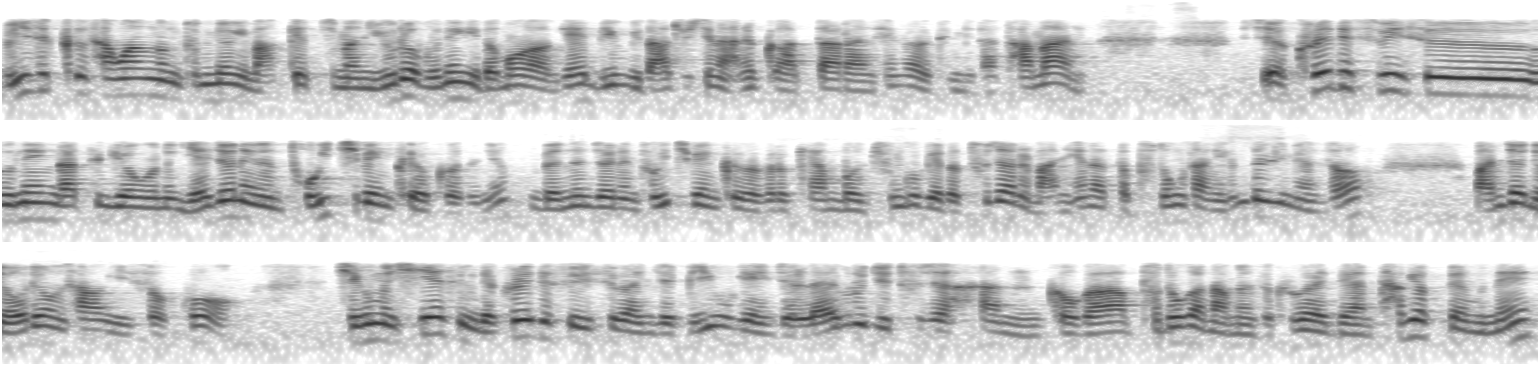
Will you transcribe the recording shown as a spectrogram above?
리스크 상황은 분명히 맞겠지만 유럽 은행이 넘어가게 미국이 놔주지는 않을 것 같다라는 생각이 듭니다. 다만 저 크레딧 스위스 은행 같은 경우는 예전에는 도이치뱅크였거든요. 몇 년 전엔 도이치뱅크가 그렇게 한번 중국에다 투자를 많이 해놨다 부동산이 흔들리면서 완전히 어려운 상황이 있었고 지금은 CS인데 크레딧 스위스가 이제 미국에 이제 레버리지 투자한 거가 부도가 나면서 그거에 대한 타격 때문에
